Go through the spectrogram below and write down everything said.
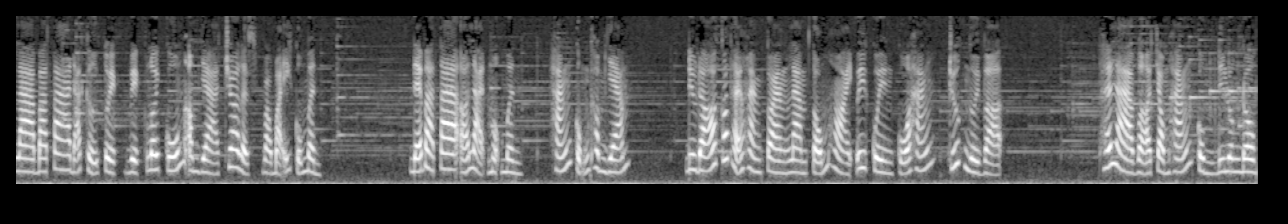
là bà ta đã cự tuyệt việc lôi cuốn ông già Charles vào bẫy của mình. Để bà ta ở lại một mình, hắn cũng không dám. Điều đó có thể hoàn toàn làm tổn hoại uy quyền của hắn trước người vợ. Thế là vợ chồng hắn cùng đi London.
